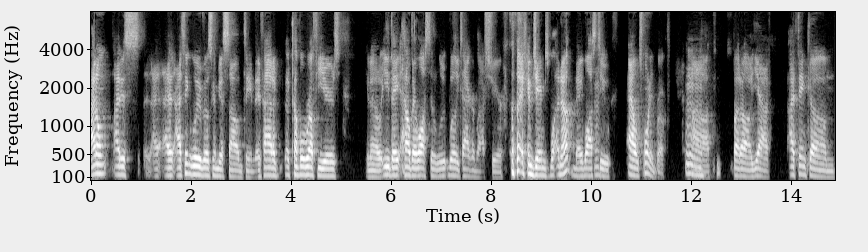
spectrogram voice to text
I don't. I just. I. I think Louisville's going to be a solid team. They've had a, a couple rough years. You know, they how they lost to Willie Taggart last year, and James. No, they lost mm. to Alex Hornibrook. Mm. Uh, but uh, yeah, I think um,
